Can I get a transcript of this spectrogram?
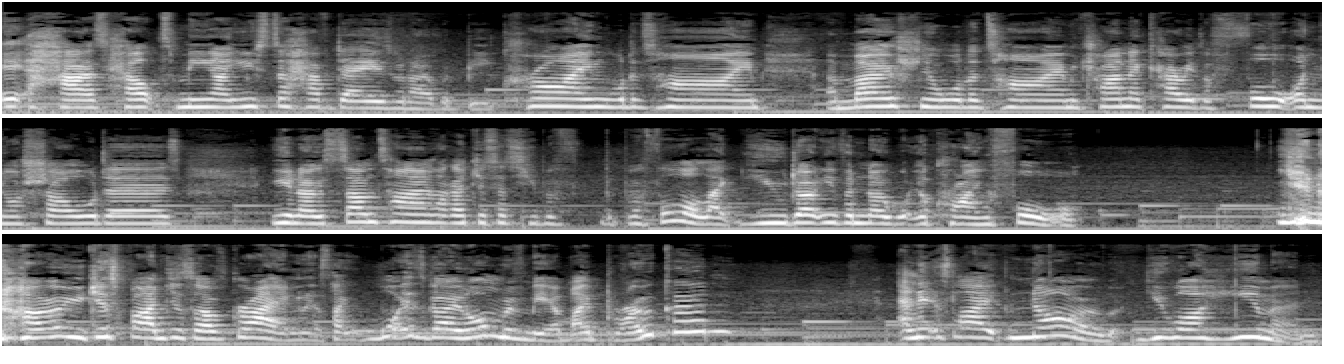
it has helped me. I used to have days when I would be crying all the time, emotional all the time, trying to carry the fault on your shoulders you know, sometimes, like I just said to you before, like you don't even know what you're crying for. You know, you just find yourself crying, and it's like, what is going on with me? Am I broken? And it's like, no, you are human.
